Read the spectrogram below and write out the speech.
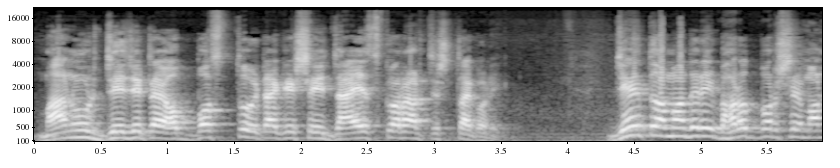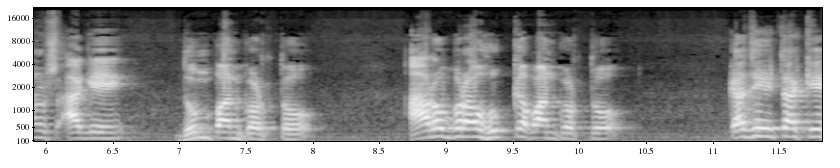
মানুষ যে যেটা অভ্যস্ত, এটাকে সে জায়েজ করার চেষ্টা করে। যেহেতু আমাদের এই ভারতবর্ষের মানুষ আগে ধূমপান করত, আরবরাও হুক্কা পান করত, কাজে এটাকে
